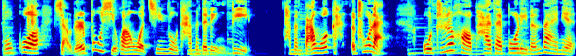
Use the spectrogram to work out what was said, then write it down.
不过，小人儿不喜欢我侵入他们的领地，他们把我赶了出来。我只好趴在玻璃门外面，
